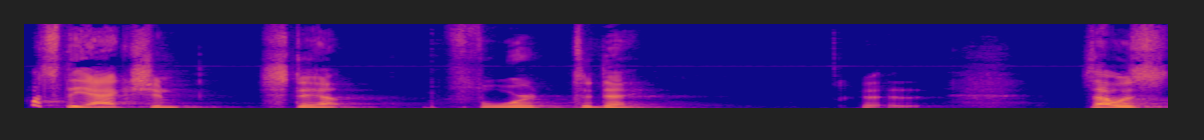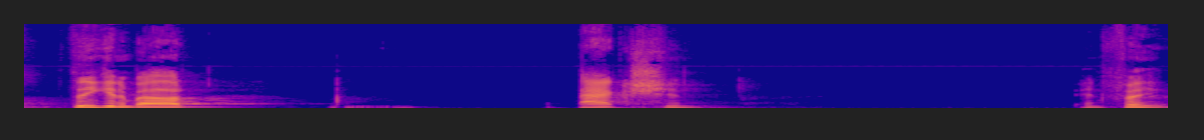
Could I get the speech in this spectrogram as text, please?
What's the action step for today? As I was thinking about action and faith.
